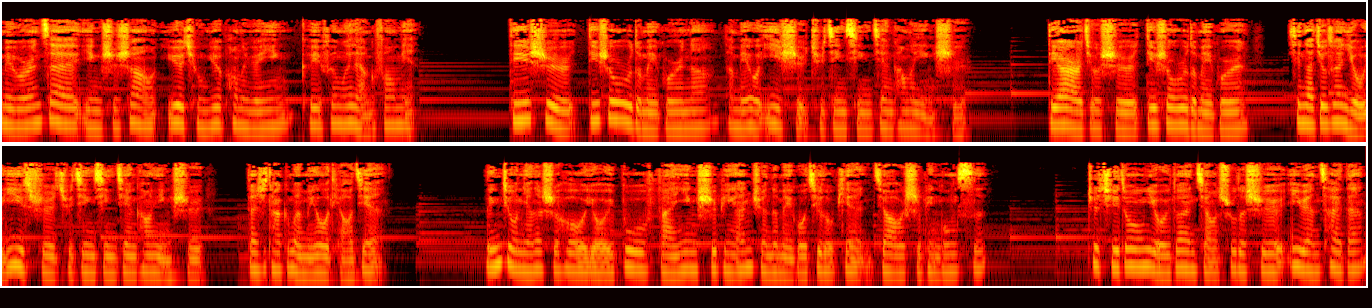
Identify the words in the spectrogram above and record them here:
美国人在饮食上越穷越胖的原因可以分为两个方面：第一是低收入的美国人呢，他没有意识去进行健康的饮食；第二就是低收入的美国人现在就算有意识去进行健康饮食，但是他根本没有条件。零九年的时候，有一部反映食品安全的美国纪录片叫《食品公司》。这其中有一段讲述的是一元菜单，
